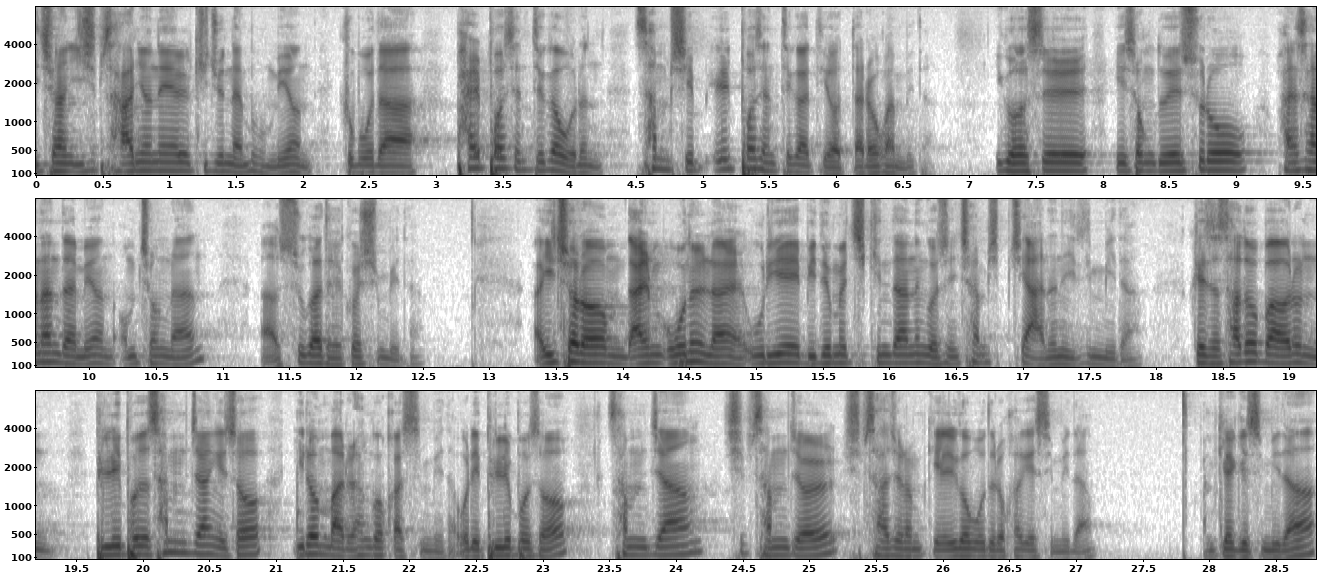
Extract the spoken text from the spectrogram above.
2024년을 기준으로 보면 그보다 8%가 오른 31%가 되었다라고 합니다. 이것을 이 성도의 수로 환산한다면 엄청난 아, 수가 될 것입니다. 아, 이처럼 날 오늘날 우리의 믿음을 지킨다는 것은 참 쉽지 않은 일입니다. 그래서 사도 바울은 빌립보서 3장에서 이런 말을 한 것 같습니다. 우리 빌립보서 3장 13절 14절 함께 읽어보도록 하겠습니다. 함께 읽겠습니다.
